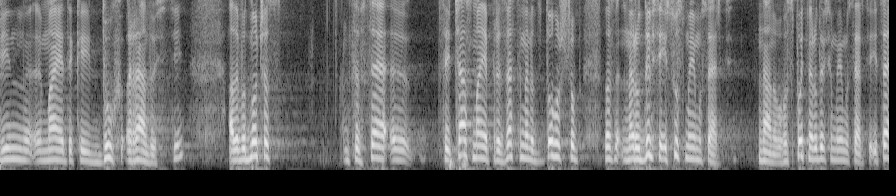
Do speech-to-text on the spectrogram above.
Він е, має такий дух радості, але водночас це все, е, цей час має призвести мене до того, щоб власне, народився Ісус в моєму серці. Наново, Господь народився в моєму серці. І це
